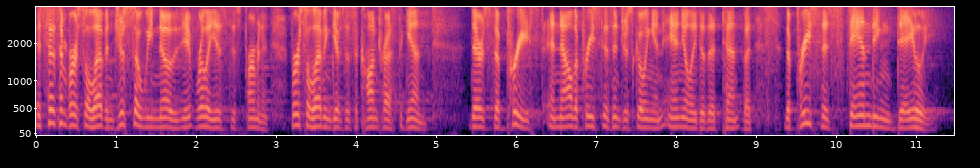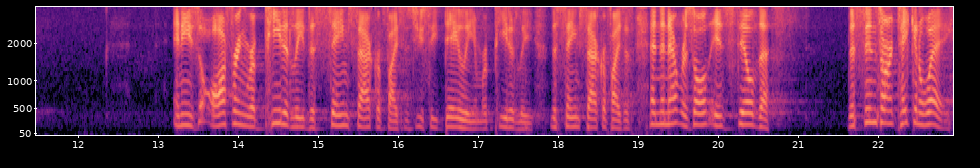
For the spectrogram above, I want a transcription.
It says in verse 11, just so we know that it really is this permanent. Verse 11 gives us a contrast again. There's the priest, and now the priest isn't just going in annually to the tent, but the priest is standing daily. And he's offering repeatedly the same sacrifices. You see daily and repeatedly the same sacrifices. And the net result is still the, the sins aren't taken away.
